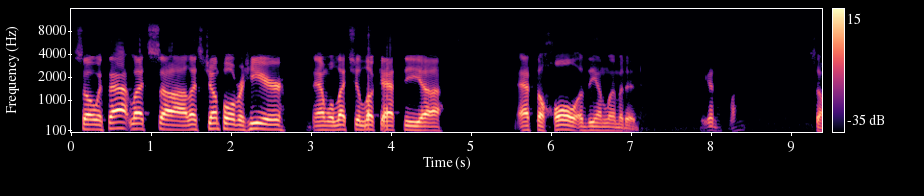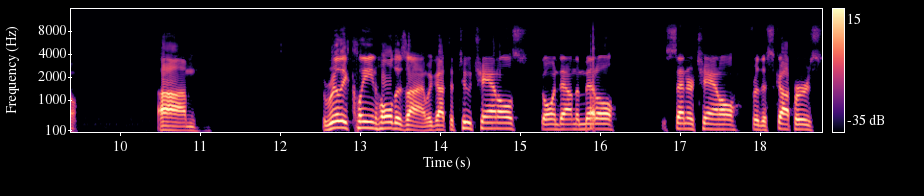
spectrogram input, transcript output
So with that, let's uh, let's jump over here and we'll let you look at the uh, at the hull of the Unlimited. You got enough light? So, um, really clean hull design. We got the two channels going down the middle, the center channel for the scuppers,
